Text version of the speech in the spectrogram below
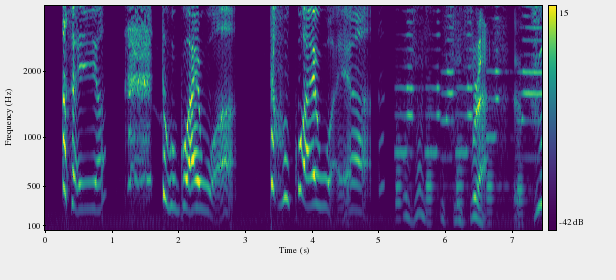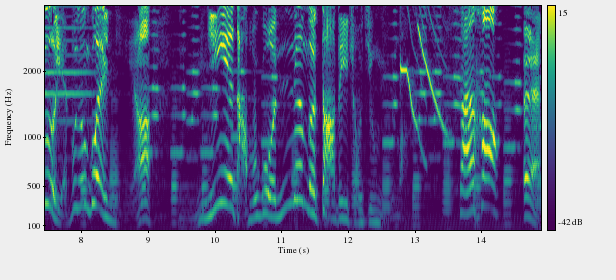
哎呀，都怪我，都怪我呀！夫夫夫人，这也不能怪你啊！你也打不过那么大的一条鲸鱼吗。三号，哎，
